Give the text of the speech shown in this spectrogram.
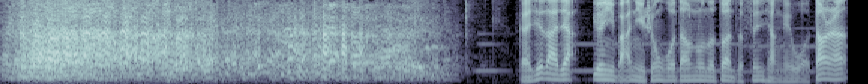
感谢大家愿意把你生活当中的段子分享给我。当然，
